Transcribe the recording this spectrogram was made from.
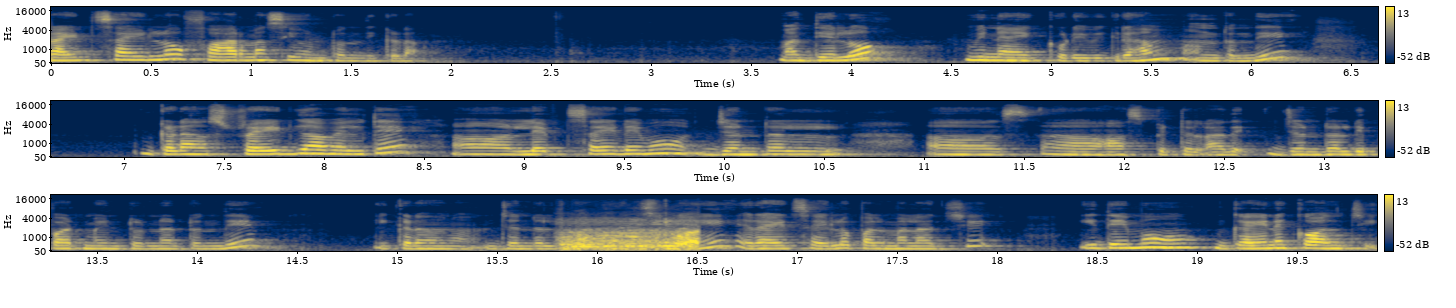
రైట్ సైడ్లో ఫార్మసీ ఉంటుంది ఇక్కడ. మధ్యలో వినాయకుడి విగ్రహం ఉంటుంది. ఇక్కడ స్ట్రైట్గా వెళ్తే లెఫ్ట్ సైడ్ ఏమో జనరల్ హాస్పిటల్ అదే జనరల్ డిపార్ట్మెంట్ ఉన్నట్టుంది. ఇక్కడ జనరల్ డిపార్ట్మెంట్స్ ఉన్నాయి. రైట్ సైడ్లో పల్మలాజీ ఇదేమో గైనకాలజీ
